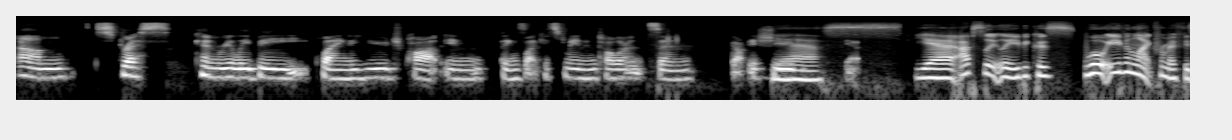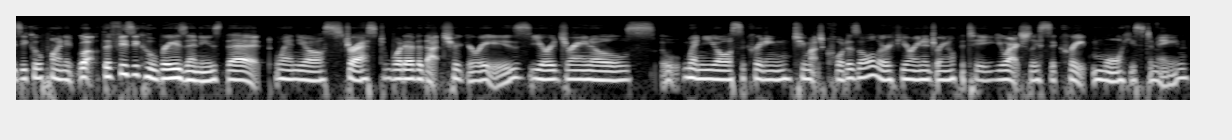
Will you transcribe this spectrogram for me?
um, stress can really be playing a huge part in things like histamine intolerance and gut issues. Yes. Yeah. Yeah, absolutely. Because, well, even like from a physical point of well, the physical reason is that when you're stressed, whatever that trigger is, your adrenals, when you're secreting too much cortisol or if you're in adrenal fatigue, you actually secrete more histamine.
